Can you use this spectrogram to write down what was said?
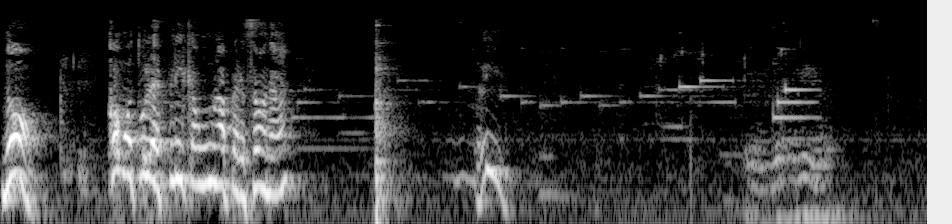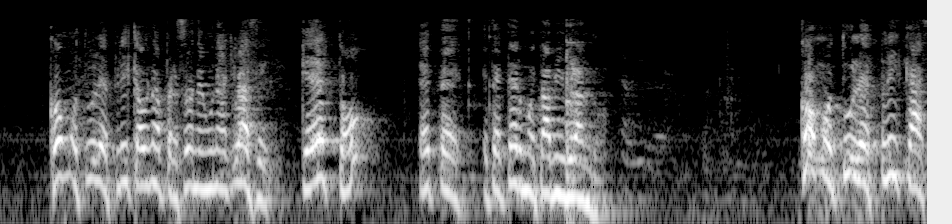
No, ¿cómo tú le explicas a una persona? ¿Cómo tú le explicas a una persona en una clase que esto, este, este termo está vibrando? ¿Cómo tú le explicas?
